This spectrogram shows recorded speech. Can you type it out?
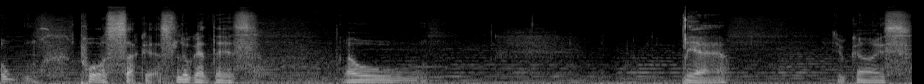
Oh, poor suckers, look at this. Oh. Yeah. You guys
